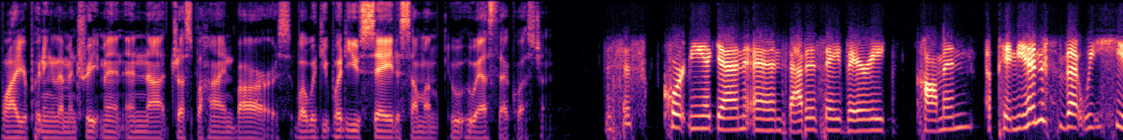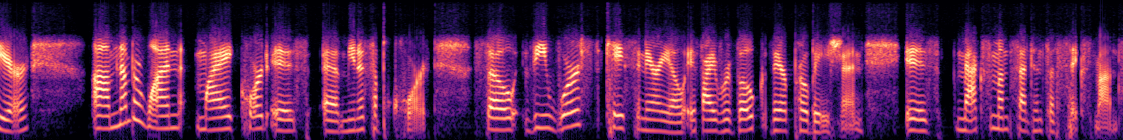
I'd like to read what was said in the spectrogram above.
why you're putting them in treatment and not just behind bars. What would you what do you say to someone who who asks that question? This is Courtney again, and that is a very common opinion that we hear. Um, number one, my court is a municipal court. So the worst case scenario, if I revoke their probation, is maximum sentence of six months.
